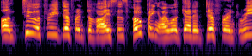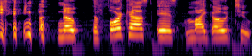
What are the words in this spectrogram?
on two or three different devices, hoping I will get a different reading, but nope. The forecast is my go-to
